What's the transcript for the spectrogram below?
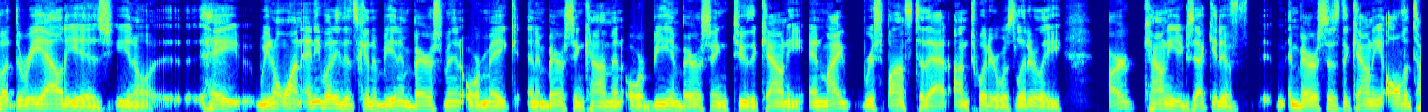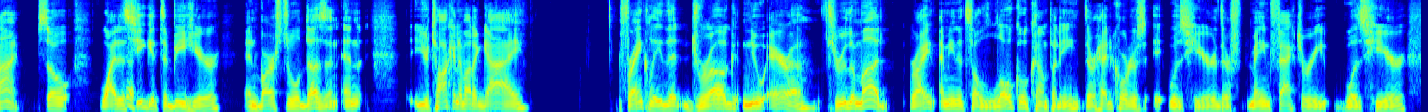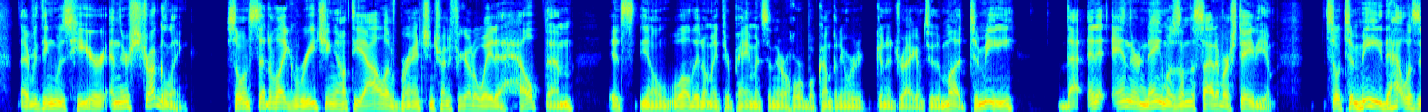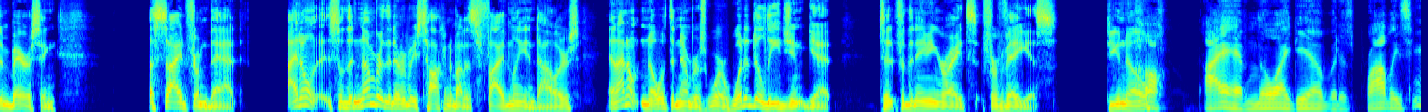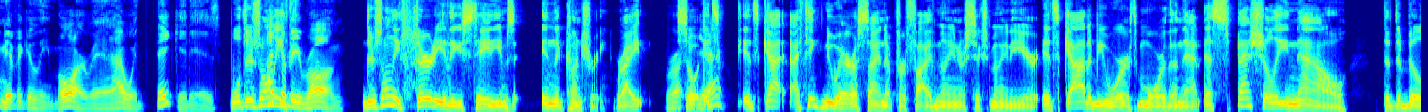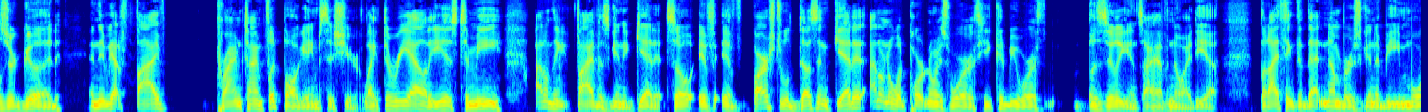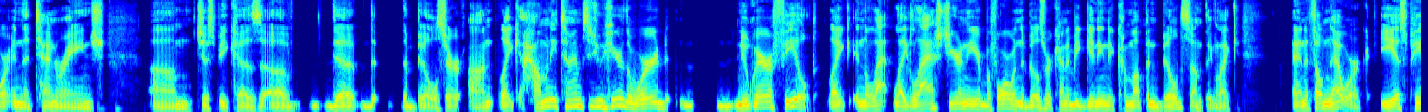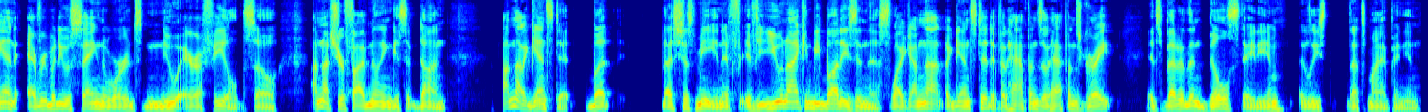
but the reality is, you know, hey, we don't want anybody that's going to be an embarrassment or make an embarrassing comment or be embarrassing to the county. And my response to that on Twitter was literally, our county executive embarrasses the county all the time. So why does he get to be here and Barstool doesn't? And you're talking about a guy, frankly, that drug New Era through the mud, right? I mean, it's a local company. Their headquarters was here. Their main factory was here. Everything was here, and they're struggling. So instead of like reaching out the olive branch and trying to figure out a way to help them, it's you know, well, they don't make their payments and they're a horrible company. We're going to drag them through the mud. To me, that and it, and their name was on the side of our stadium. So to me, that was embarrassing. Aside from that, I don't. So the number that everybody's talking about is five million dollars, and I don't know what the numbers were. What did Allegiant get to for the naming rights for Vegas? Do you know? Oh, I have no idea, but it's probably significantly more, man. I would think it is. Well, there's only I could be wrong. there's only 30 of these stadiums in the country, right? Right, So yeah. it's it's got I think New Era signed up for 5 million or 6 million a year. It's got to be worth more than that, especially now that the Bills are good and they've got five primetime football games this year. Like the reality is to me, I don't think 5 is going to get it. So if if Barstool doesn't get it, I don't know what Portnoy's worth. He could be worth bazillions. I have no idea. But I think that that number is going to be more in the 10 range um, just because of the, the the Bills are on. Like, how many times did you hear the word New Era Field? Like in the la- like last year and the year before, when the Bills were kind of beginning to come up and build something like NFL Network, ESPN, everybody was saying the words New Era Field. So I'm not sure five million gets it done. I'm not against it, but that's just me. And if if you and I can be buddies in this, like I'm not against it. If it happens, it happens. Great. It's better than Bills Stadium. At least that's my opinion.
